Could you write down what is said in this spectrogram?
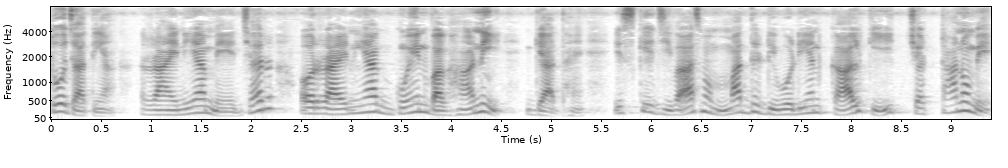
दो जातियाँ राइनिया मेजर और राइनिया गोइन वघानी ज्ञात हैं। इसके जीवाश्म मध्य डिवोडियन काल की चट्टानों में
